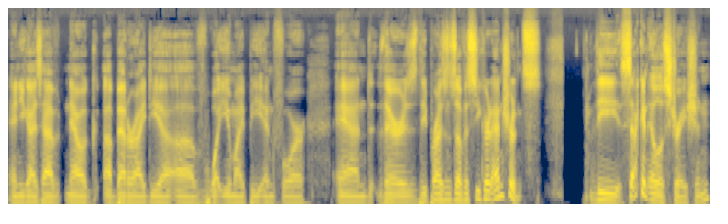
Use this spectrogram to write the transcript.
and you guys have now a, a better idea of what you might be in for. And there's the presence of a secret entrance. The second illustration,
